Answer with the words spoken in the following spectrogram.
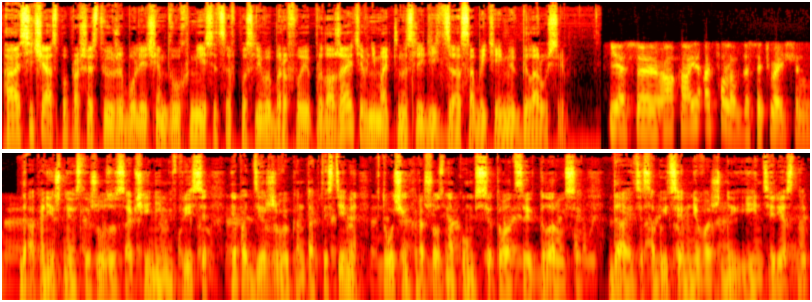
А сейчас, по прошествии уже более чем двух месяцев после выборов, вы продолжаете внимательно следить за событиями в Беларуси? Uh, да, конечно, я слежу за сообщениями в прессе, я поддерживаю контакты с теми, кто очень хорошо знаком с ситуацией в Беларуси. Да, эти события мне важны и интересны.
